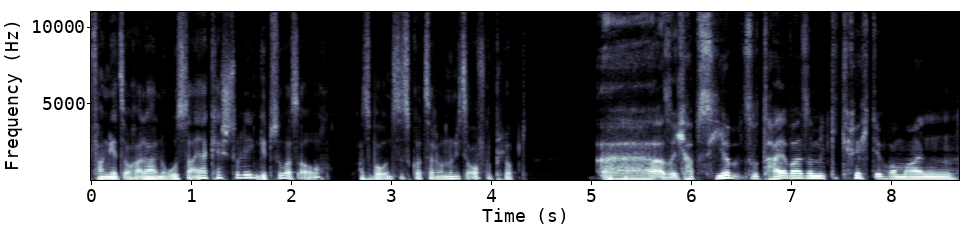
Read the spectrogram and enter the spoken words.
fangen jetzt auch alle an Ostereier-Cache zu legen? Gibt's sowas auch? Also bei uns ist Gott sei Dank noch nichts aufgeploppt. Äh, also ich habe es hier so teilweise mitgekriegt über meinen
